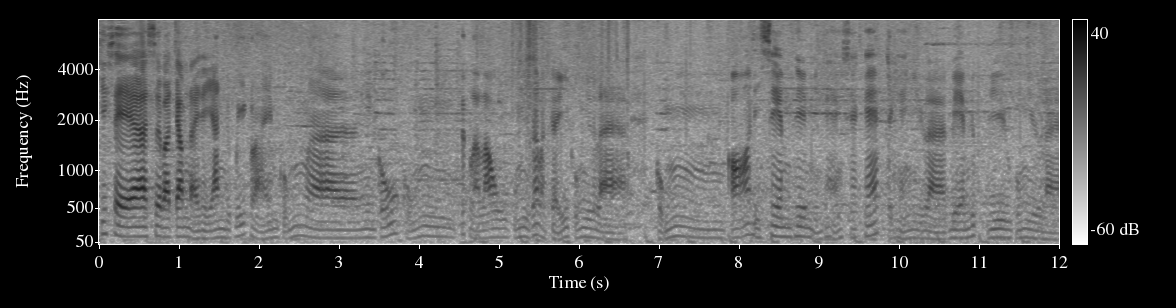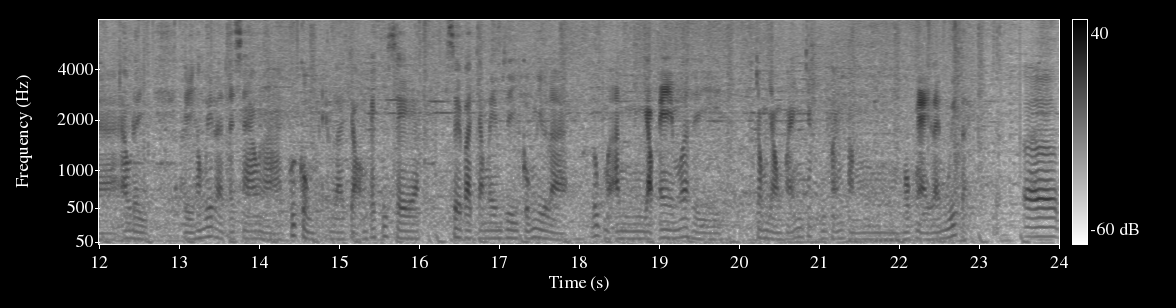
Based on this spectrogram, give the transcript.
chiếc xe à, C300 này thì anh được biết là em cũng uh, nghiên cứu cũng rất là lâu cũng như rất là kỹ cũng như là cũng có đi xem thêm những cái hãng xe khác chẳng hạn như là BMW cũng như là Audi. Thì không biết là tại sao là cuối cùng em lại chọn cái chiếc xe C300 MG cũng như là lúc mà anh gặp em á, thì trong vòng khoảng chắc cũng khoảng tầm một ngày là em quyết rồi. Uh,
